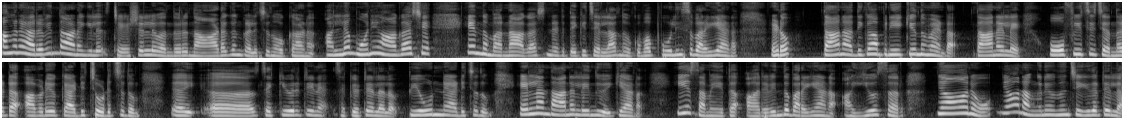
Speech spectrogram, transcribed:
അങ്ങനെ അരവിന്ദാണെങ്കിൽ സ്റ്റേഷനിൽ വന്നൊരു നാടകം കളിച്ച് നോക്കുകയാണ് അല്ല മോനെ ആകാശേ എന്ന് പറഞ്ഞ ആകാശിന്റെ അടുത്തേക്ക് ചെല്ലാൻ നോക്കുമ്പോൾ പോലീസ് പറയുകയാണ്. എടോ താൻ അധികം അഭിനയിക്കൊന്നും വേണ്ട. താനല്ലേ ഓഫീസിൽ ചെന്നിട്ട് അവിടെയൊക്കെ അടിച്ചൊടിച്ചതും സെക്യൂരിറ്റിനെ സെക്യൂരിറ്റി അല്ലല്ലോ പ്യൂണിനെ അടിച്ചതും എല്ലാം താനല്ലേ എന്ന് ചോദിക്കുകയാണ്. ഈ സമയത്ത് അരവിന്ദ് പറയുകയാണ് അയ്യോ സർ ഞാനോ ഞാൻ അങ്ങനെയൊന്നും ചെയ്തിട്ടില്ല.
